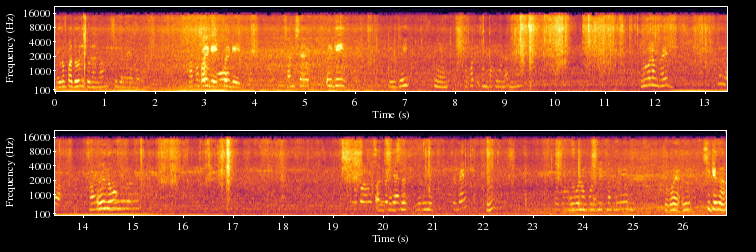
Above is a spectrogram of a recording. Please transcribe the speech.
Mayroon pa doon, ito na lang. Sige na yan. na. Tapos Colgate, ako, Colgate. Sunset, Colgate. Colgate. Hmm. Dapat itong bakula niya. Uy, walang red. Wala. Sayang Ayun yun, o. no? Ay, sunset. Diri. Hmm? Uy, walang Colgate na green. Okay, ano? Sige na.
